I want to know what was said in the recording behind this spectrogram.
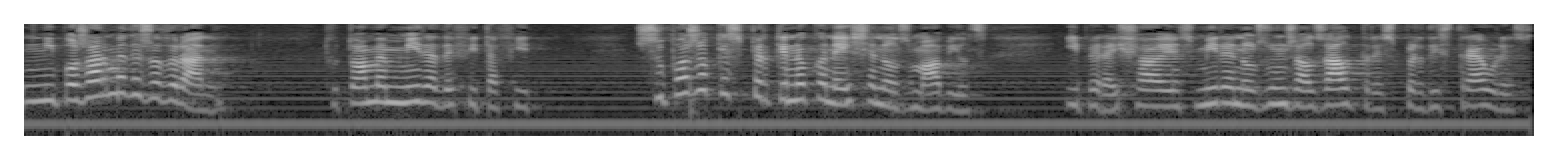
ni posar-me desodorant. Tothom em mira de fit a fit. Suposo que és perquè no coneixen els mòbils i per això es miren els uns als altres per distreure's.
